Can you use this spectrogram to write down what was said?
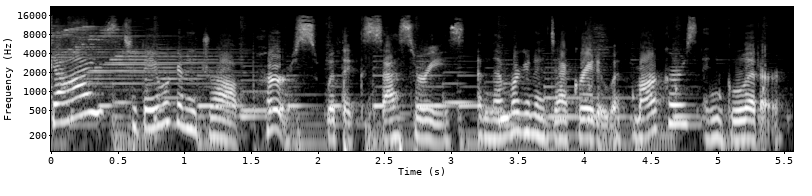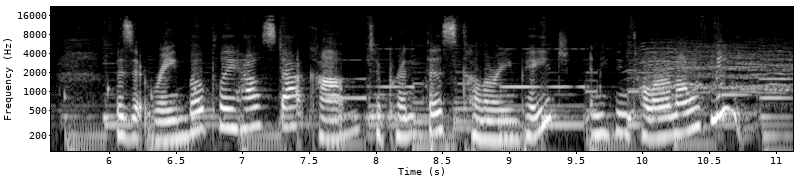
Guys, today we're going to draw a purse with accessories and then we're going to decorate it with markers and glitter. Visit rainbowplayhouse.com to print this coloring page and you can color along with me.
